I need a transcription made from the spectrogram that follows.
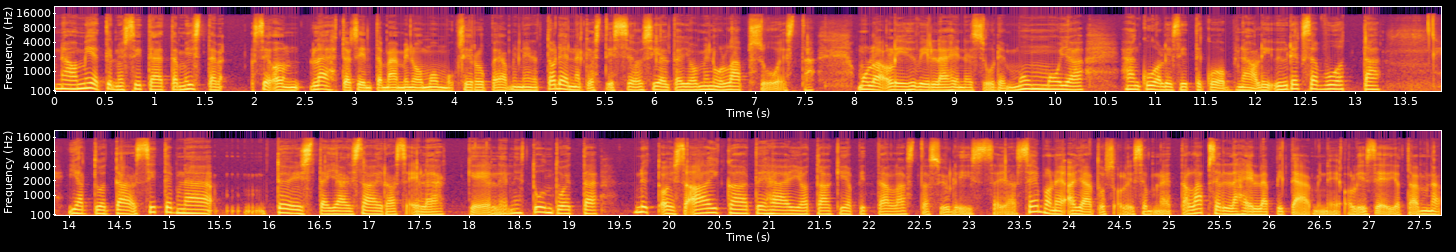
Minä olen miettinyt sitä, että mistä se on lähtöisin tämä minun mummuksi rupeaminen. Että todennäköisesti se on sieltä jo minun lapsuudesta. Mulla oli hyvin läheinen suhde mummu ja hän kuoli sitten, kun minä olin yhdeksän vuotta. Ja tuota, sitten minä töistä jäi sairaseläkkeelle. Niin tuntui, että nyt olisi aikaa tehdä jotakin ja pitää lasta sylissä. Ja semmoinen ajatus oli semmoinen, että lapsen lähellä pitäminen oli se, jota minä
